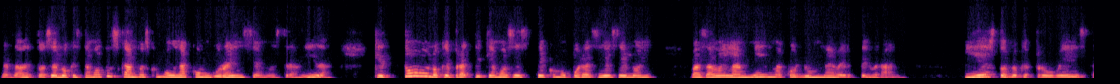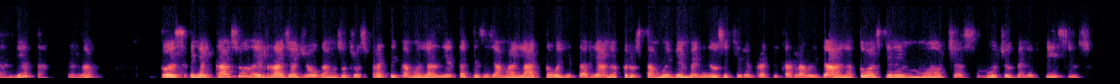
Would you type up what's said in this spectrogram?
¿verdad? Entonces lo que estamos buscando es como una congruencia en nuestra vida, que todo lo que practiquemos esté como por así decirlo basado en la misma columna vertebral. Y esto es lo que provee esta dieta, ¿verdad? Entonces, en el caso del Raya Yoga, nosotros practicamos la dieta que se llama lacto vegetariana, pero está muy bienvenido si quieren practicar la vegana. Todas tienen muchas, muchos beneficios.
